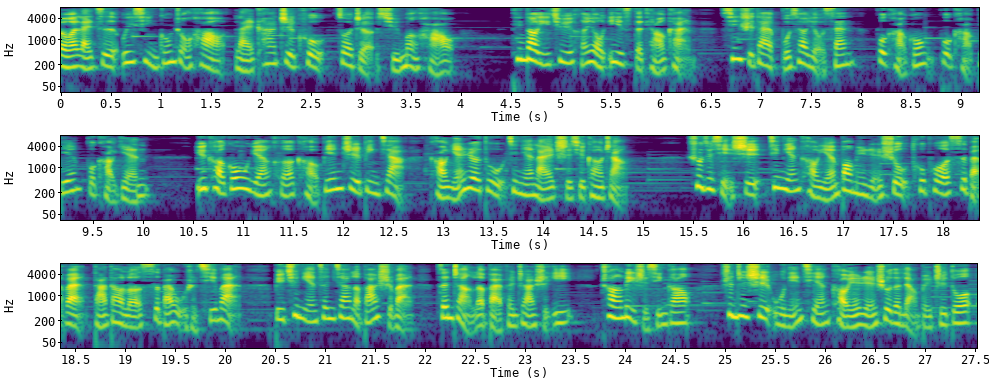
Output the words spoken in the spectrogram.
本文来自微信公众号“莱咖智库”，作者徐梦豪。听到一句很有意思的调侃：“新时代不孝有三，不考公、不考编、不考研。”与考公务员和考编制并驾，考研热度近年来持续高涨。数据显示，今年考研报名人数突破四百万，达到了四百五十七万。比去年增加了八十万，增长了百分之二十一，创历史新高，甚至是五年前考研人数的两倍之多。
